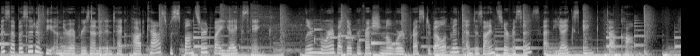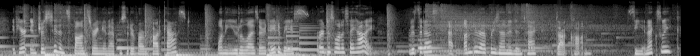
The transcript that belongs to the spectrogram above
This episode of the Underrepresented in Tech podcast was sponsored by Yikes Inc. Learn more about their professional WordPress development and design services at yikesinc.com. If you're interested in sponsoring an episode of our podcast, want to utilize our database, or just want to say hi, visit us at underrepresentedintech.com. See you next week.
